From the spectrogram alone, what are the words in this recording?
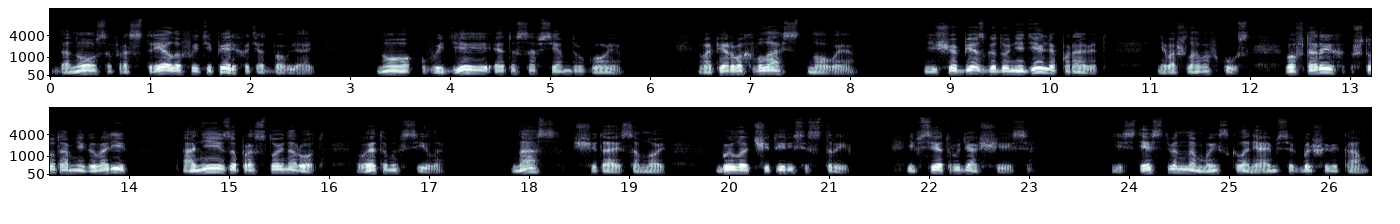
доносов, расстрелов, и теперь хоть отбавляй. Но в идее это совсем другое. Во-первых, власть новая. Еще без году неделя правит, не вошла во вкус. Во-вторых, что там не говори, они за простой народ, в этом их сила. Нас, считай со мной, было четыре сестры, и все трудящиеся. Естественно, мы склоняемся к большевикам.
